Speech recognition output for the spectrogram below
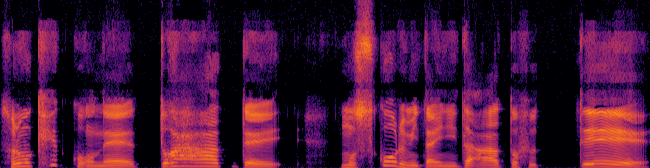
それも結構ね、ドガーって、もうスコールみたいにダーッと降って、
